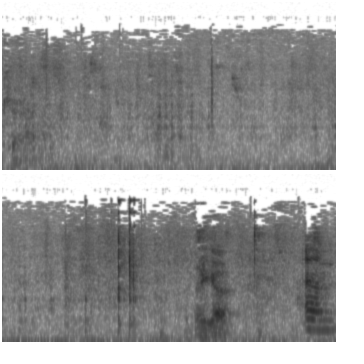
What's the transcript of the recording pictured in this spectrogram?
Okay. There you go. Um,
